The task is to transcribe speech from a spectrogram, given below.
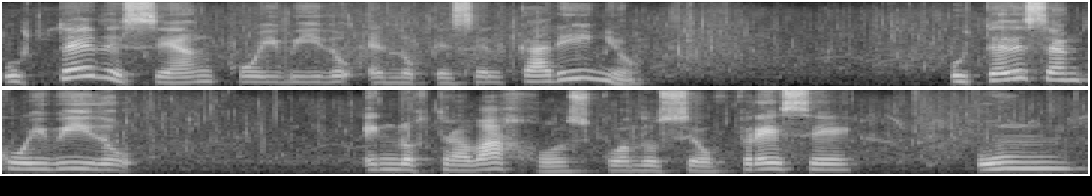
ustedes se han cohibido en lo que es el cariño. Ustedes se han cohibido en los trabajos cuando se ofrece un,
